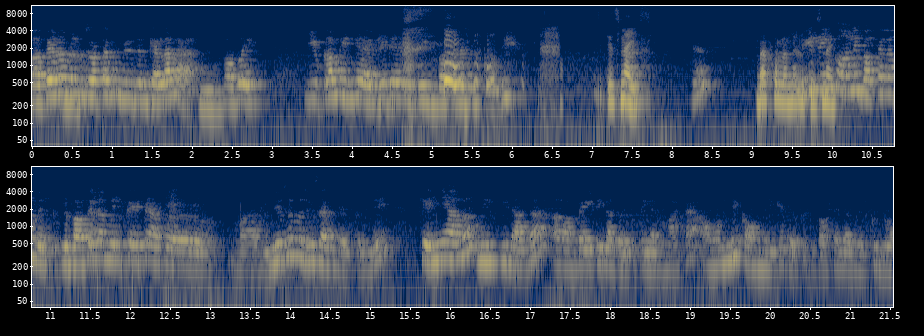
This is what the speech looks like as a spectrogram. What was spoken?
Buffalo milk చూడటానికి మ్యూజియంకి వెళ్ళాలా Hmm. బాబోయ్ you come India every day you drink buffalo milk nice. Buffalo milk we is drink nice. Only buffalo milk buffalo milk అయితే అసలు మా మ్యూజియంలో చూసారని చెప్తుంది కెన్యాలో మిల్క్ లాగా బయట ఇలా దొరుకుతాయి అనమాట ఓన్లీ కౌ మిల్కే దొరుకుతుంది బఫెలో మిల్క్ నో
